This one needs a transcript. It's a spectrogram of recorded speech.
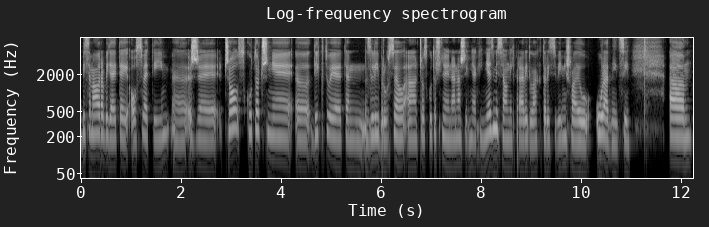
by sa malo robiť aj tej osvety, e, že čo skutočne e, diktuje ten zlý Brusel a čo skutočne je na našich nejakých nezmyselných pravidlách, ktorí si vymýšľajú úradníci. Um,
